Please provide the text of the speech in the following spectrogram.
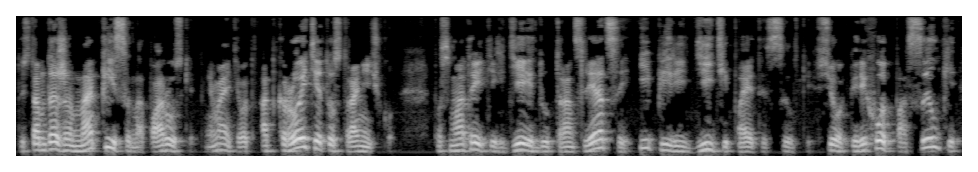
То есть там даже написано по-русски, понимаете? Вот откройте эту страничку, посмотрите, где идут трансляции и перейдите по этой ссылке. Все, переход по ссылке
